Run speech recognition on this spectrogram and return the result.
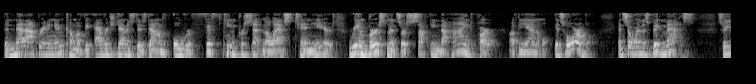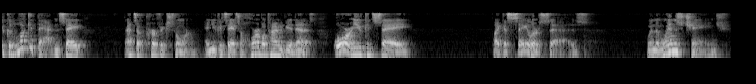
the net operating income of the average dentist is down over 15% in the last 10 years. Reimbursements are sucking the hind part of the animal. It's horrible. And so we're in this big mess. So you could look at that and say, that's a perfect storm. And you could say it's a horrible time to be a dentist. Or you could say, like a sailor says, when the winds change,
